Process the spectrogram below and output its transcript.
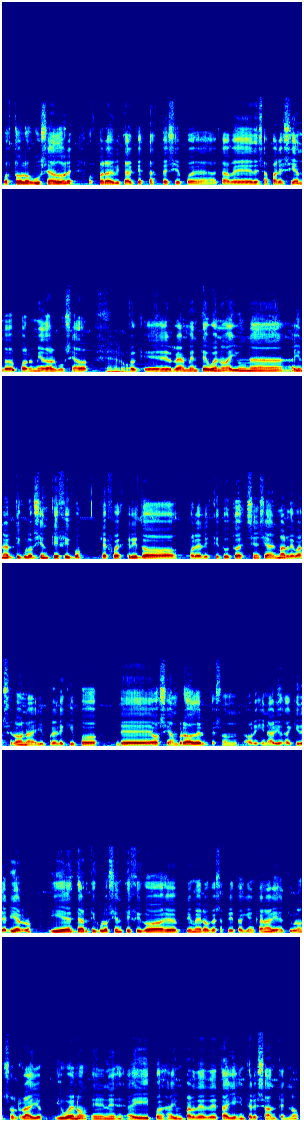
pues todos los buceadores pues para evitar que esta especie pues acabe desapareciendo por miedo al buceador. Porque realmente bueno, hay una hay un artículo científico que fue escrito por el Instituto de Ciencias del Mar de Barcelona y por el equipo de Ocean Brothers, que son originarios de aquí del Hierro. Y este artículo científico es el primero que se ha escrito aquí en Canarias, el tiburón sol rayo. Y bueno, en, ahí pues hay un par de detalles interesantes, ¿no?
